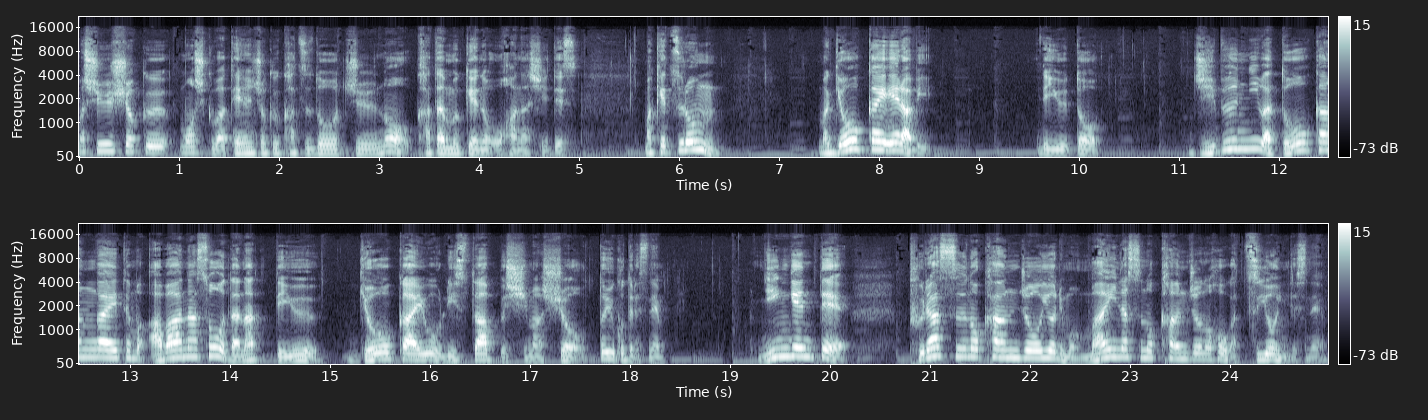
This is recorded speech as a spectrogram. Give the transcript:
就職もしくは転職活動中の方向けのお話です。まあ、結論、まあ、業界選びで言うと自分にはどう考えても合わなそうだなっていう業界をリストアップしましょうということですね。人間ってプラスの感情よりもマイナスの感情の方が強いんですね。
